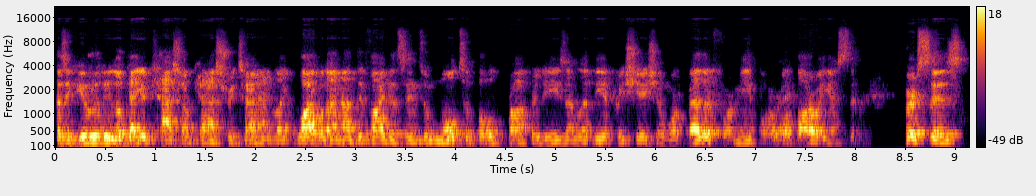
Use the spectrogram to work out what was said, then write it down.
Because if you really look at your cash on cash return, like why would I not divide this into multiple properties and let the appreciation work better for me or right. borrow against it? Versus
